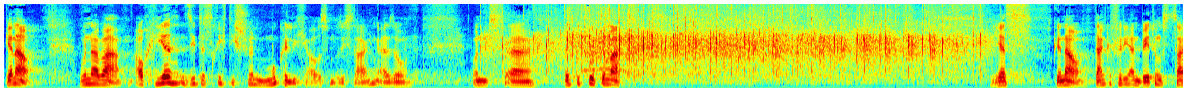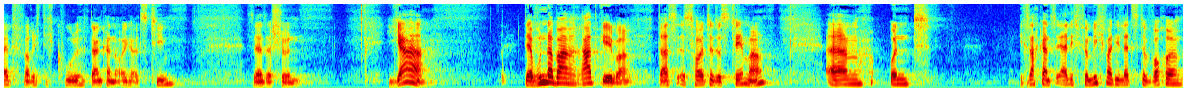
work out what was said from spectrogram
genau, wunderbar. Auch hier sieht es richtig schön muckelig aus, muss ich sagen. Also und äh, richtig gut gemacht. Yes, genau. Danke für die Anbetungszeit, war richtig cool. Danke an euch als Team. Sehr, sehr schön. Ja, der wunderbare Ratgeber, das ist heute das Thema. Ähm, und ich sage ganz ehrlich, für mich war die letzte Woche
